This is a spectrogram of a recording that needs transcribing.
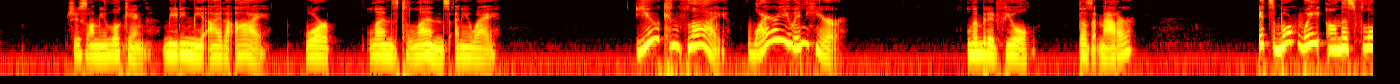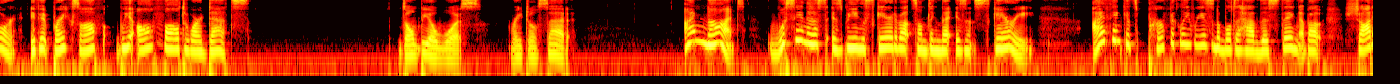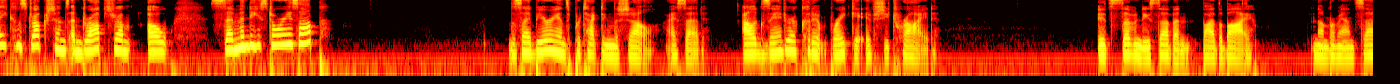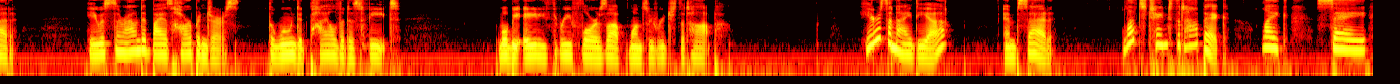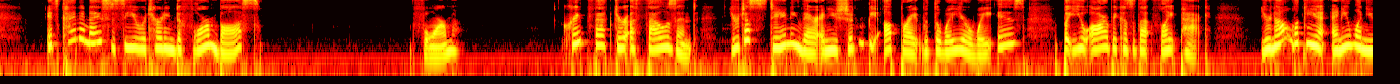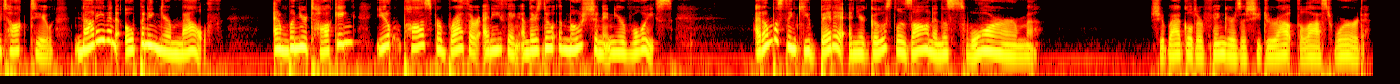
She saw me looking, meeting me eye to eye, or lens to lens, anyway. You can fly. Why are you in here? Limited fuel. Does it matter? It's more weight on this floor. If it breaks off, we all fall to our deaths. Don't be a wuss, Rachel said. I'm not. Wussiness is being scared about something that isn't scary. I think it's perfectly reasonable to have this thing about shoddy constructions and drops from, oh, 70 stories up? The Siberian's protecting the shell, I said. Alexandria couldn't break it if she tried. It's 77, by the by, Numberman said. He was surrounded by his harbingers, the wounded piled at his feet. We'll be 83 floors up once we reach the top. Here's an idea, Imp said. Let's change the topic. Like, say, it's kind of nice to see you returning to form, boss. Form? Creep factor a thousand. You're just standing there and you shouldn't be upright with the way your weight is, but you are because of that flight pack. You're not looking at anyone you talk to, not even opening your mouth. And when you're talking, you don't pause for breath or anything, and there's no emotion in your voice. I'd almost think you bit it and your ghost lives on in the swarm. She waggled her fingers as she drew out the last word.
